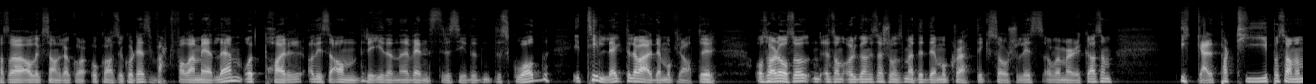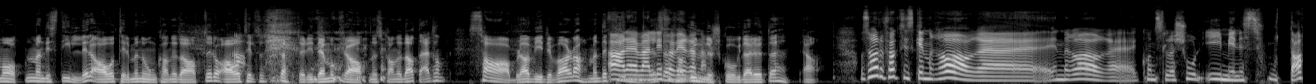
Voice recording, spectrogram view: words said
altså Alexandra Ocasio-Cortez, i hvert fall er medlem, og et par av disse andre i denne venstresiden The Squad, i tillegg til å være demokrater. Og så er det også en sånn organisasjon som heter Democratic Socialists of America, som ikke er et parti på samme måten, men de stiller av og til med noen kandidater, og av og til så støtter de demokratenes kandidat. Det er et sånt sabla virvar, da, men det ja, finnes det en sånn underskog der ute. Ja. Og så har du faktisk en rar, eh, en rar eh, konstellasjon i Minnesota.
